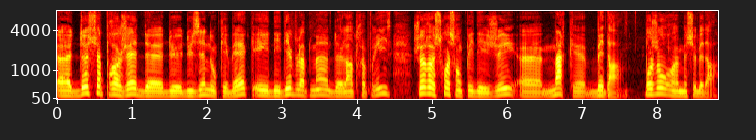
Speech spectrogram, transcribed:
euh, de ce projet d'usine au Québec et des développements de l'entreprise. Je reçois son PDG, Marc Bédard. Bonjour, M. Bédard.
